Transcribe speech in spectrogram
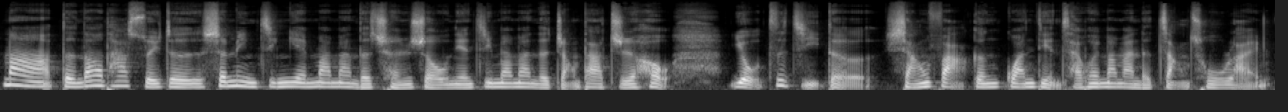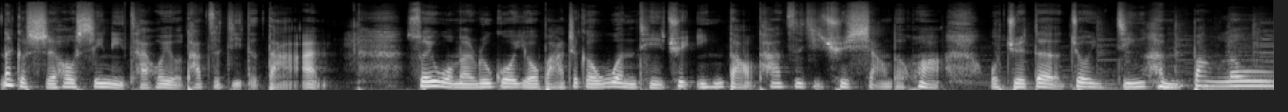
那等到他随着生命经验慢慢的成熟，年纪慢慢的长大之后，有自己的想法跟观点才会慢慢的长出来。那个时候心里才会有他自己的答案。所以，我们如果有把这个问题去引导他自己去想的话，我觉得就已经很棒喽。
